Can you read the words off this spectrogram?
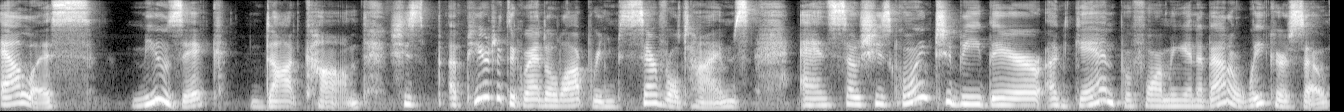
Ellis music.com. She's appeared at the Grand Ole Opry several times, and so she's going to be there again performing in about a week or so.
